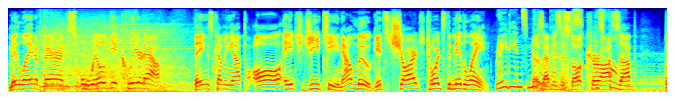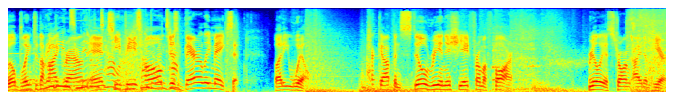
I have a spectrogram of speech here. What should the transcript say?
Mid lane of Barracks will get cleared out. Things coming up, all HGT. Now Moo gets charged towards the mid lane. Radiance Does have his Assault Cuirass up. Will blink to the high ground, and TP's home, attack. just barely makes it. But he will. Back up and still reinitiate from afar. Really a strong item here.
